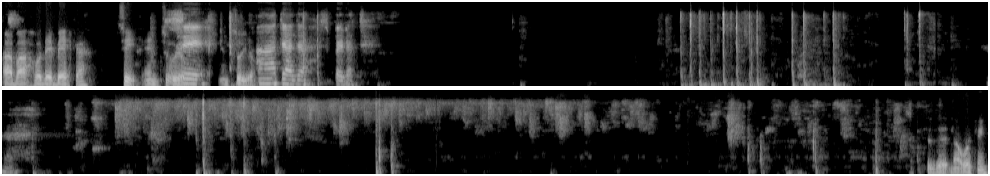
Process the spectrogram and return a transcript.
abajo de beca. Sí, en suyo. Sí. En suyo. Ah, ya, ya. Espérate. Is it not working?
